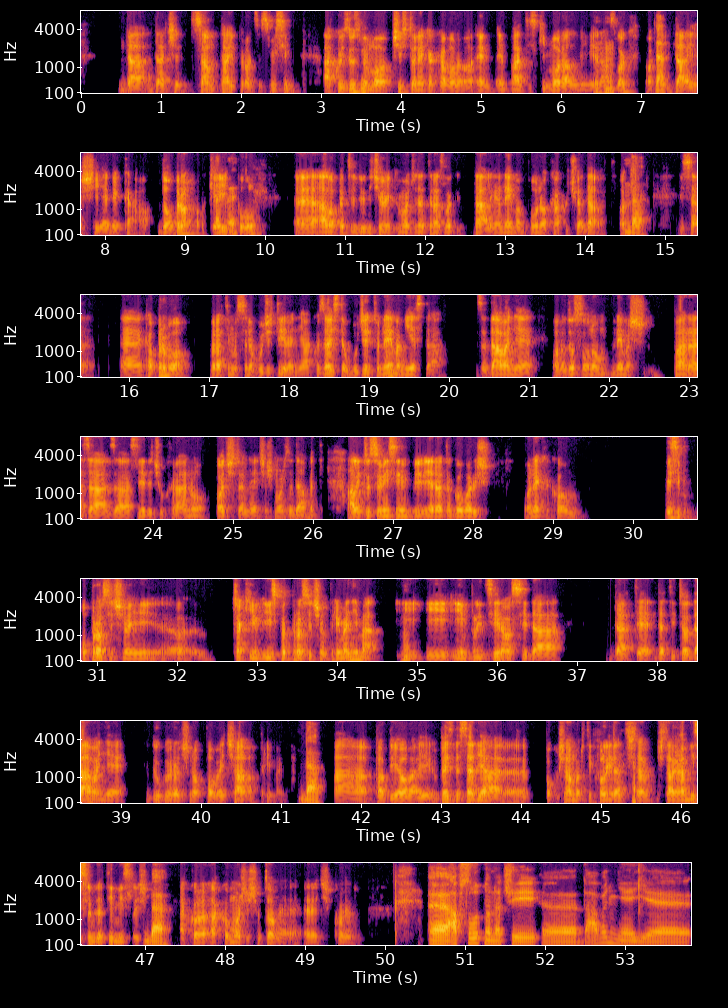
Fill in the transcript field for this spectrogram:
da, da će sam taj proces, mislim, ako izuzmemo čisto nekakav ono empatijski moralni mhm. razlog, da. daješ jer je kao dobro, ok, cool, E, ali opet ljudi će uvijek moći dati razlog, da, ali ja nemam puno, kako ću ja davati. Okay. I sad, e, kao prvo, vratimo se na budžetiranje. Ako zaista u budžetu nema mjesta za davanje, ono doslovno nemaš para za, za sljedeću hranu, očito nećeš možda davati. Ali tu se mislim, vjerojatno govoriš o nekakvom, mislim, o prosječnoj, e, čak i ispod prosječnom primanjima i, mhm. i implicirao si da, da, te, da ti to davanje dugoročno povećava primanja. Da. Pa, pa bi ovaj, bez da sad ja e, pokušavam artikulirati šta, ja mislim da ti misliš, da. Ako, ako možeš o tome reći koju. E, apsolutno, znači e, davanje je e,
